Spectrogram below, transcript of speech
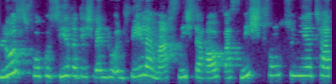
Plus fokussiere dich, wenn du einen Fehler machst, nicht darauf, was nicht funktioniert hat.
